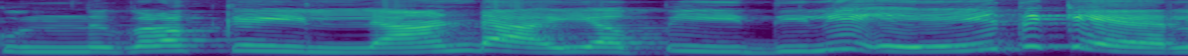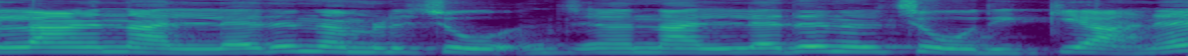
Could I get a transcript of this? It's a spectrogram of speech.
കുന്നുകളൊക്കെ ഇല്ലാണ്ടായി. അപ്പോൾ ഇതിൽ ഏത് കേരളമാണ് നല്ലത്? നമ്മൾ ചോ നല്ലതെന്ന് ചോദിക്കുകയാണ്.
